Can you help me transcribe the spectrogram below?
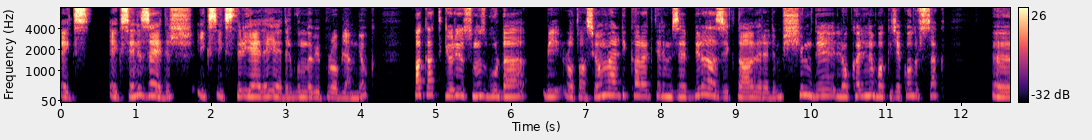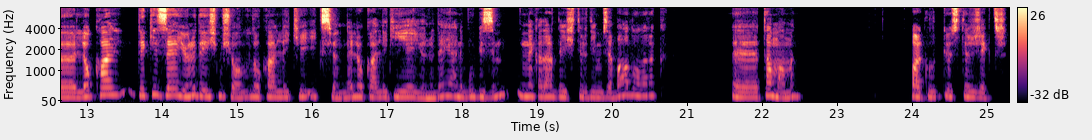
x ekseni z'dir. x x'tir, y de y'dir. Bunda bir problem yok. Fakat görüyorsunuz burada bir rotasyon verdik karakterimize. Birazcık daha verelim. Şimdi lokaline bakacak olursak e, lokaldeki z yönü değişmiş oldu. Lokaldeki x yönüne, lokaldeki y yönü de. Yani bu bizim ne kadar değiştirdiğimize bağlı olarak e, tamamen farklılık gösterecektir.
